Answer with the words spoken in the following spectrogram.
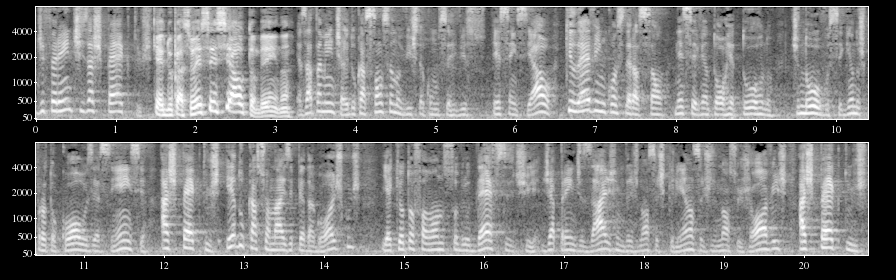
diferentes aspectos. Que a educação é essencial também, né? Exatamente, a educação sendo vista como serviço essencial, que leve em consideração nesse eventual retorno, de novo, seguindo os protocolos e a ciência, aspectos educacionais e pedagógicos, e aqui eu estou falando sobre o déficit de aprendizagem das nossas crianças, dos nossos jovens, aspectos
